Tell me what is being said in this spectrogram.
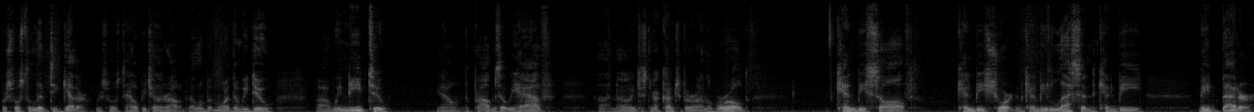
we're supposed to live together. We're supposed to help each other out a little bit more than we do. Uh, we need to. You know, the problems that we have, uh, not only just in our country but around the world, can be solved, can be shortened, can be lessened, can be made better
